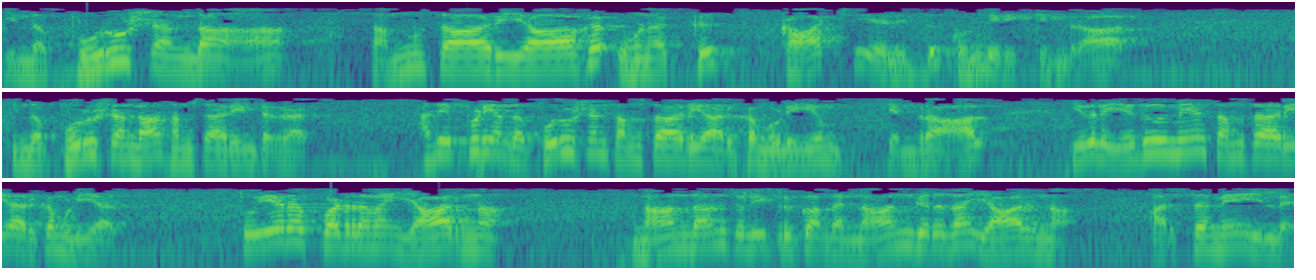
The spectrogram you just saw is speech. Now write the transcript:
இந்த புருஷன்தான் சம்சாரியாக உனக்கு காட்சி அளித்து கொண்டிருக்கின்றார். இந்த புருஷன் தான் சம்சாரின்றார். அது எப்படி அந்த புருஷன் சம்சாரியா இருக்க முடியும்? என்றால் இதுல எதுவுமே சம்சாரியா இருக்க முடியாது. துயரப்படுறவன் யாருன்னா நான் தான் சொல்லிட்டு இருக்கோம். அந்த நான்கிறது தான் யாருன்னா அர்த்தமே இல்லை.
